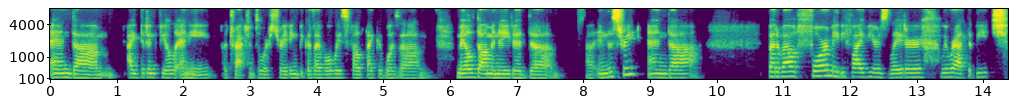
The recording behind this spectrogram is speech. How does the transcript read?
And um, I didn't feel any attraction towards trading because I've always felt like it was a male dominated uh, uh, industry. And uh, but about four, maybe five years later, we were at the beach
